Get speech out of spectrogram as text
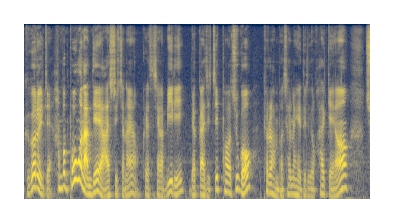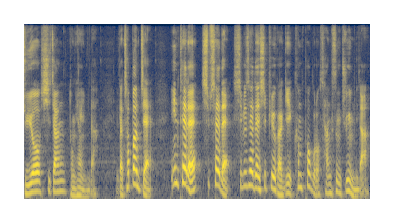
그거를 이제 한번 보고 난 뒤에 알 수 있잖아요. 그래서 제가 미리 몇 가지 짚어주고 표를 한번 설명해 드리도록 할게요. 주요 시장 동향입니다. 일단 첫 번째 인텔의 10세대, 11세대 CPU 가격이 큰 폭으로 상승 중입니다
